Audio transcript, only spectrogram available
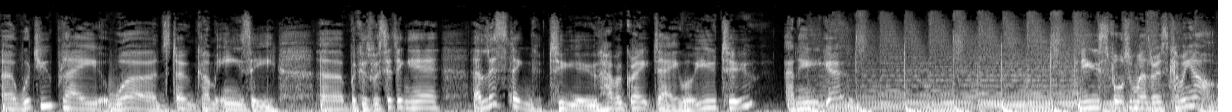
Uh, would you play Words Don't Come Easy? Uh, because we're sitting here uh, listening to you. Have a great day. Well, you too. And here you go. News, sport and weather is coming up.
